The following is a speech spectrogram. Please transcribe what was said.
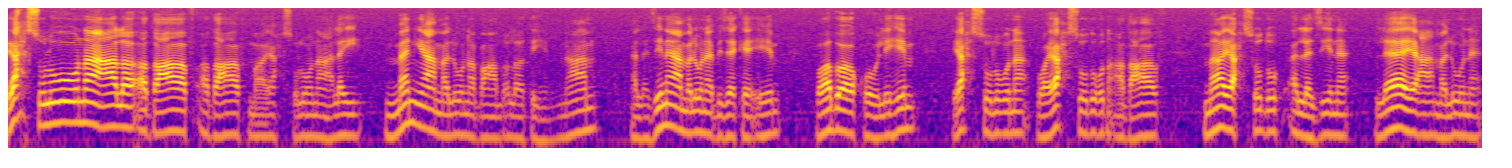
يحصلون على أضعاف أضعاف ما يحصلون عليه من يعملون بعضلاتهم. نعم الذين يعملون بذكائهم وبعقولهم يحصلون ويحصدون أضعاف ما يحصده الذين لا يعملون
